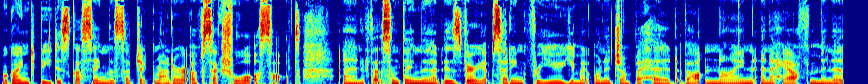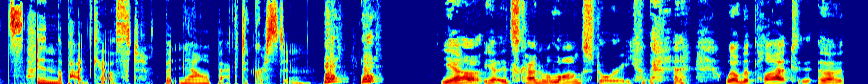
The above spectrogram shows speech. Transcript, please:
we're going to be discussing the subject matter of sexual assault. And if that's something that is very upsetting for you, you might want to jump ahead about nine and a half minutes in the podcast. But now back to Kristin. Yeah, yeah, it's kind of a long story. well, the plot. Uh,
